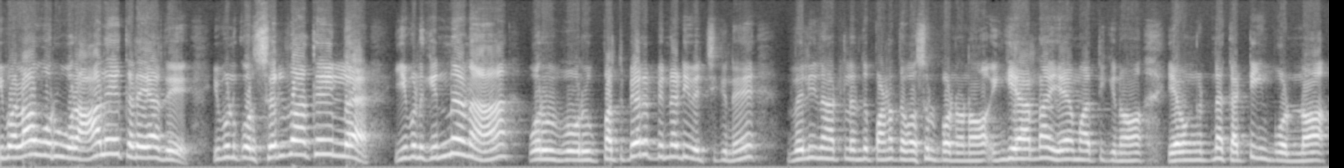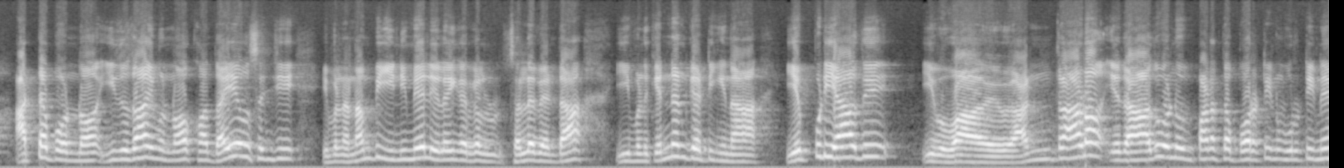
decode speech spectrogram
இவெல்லாம் ஒரு ஒரு ஆளே கிடையாது. இவனுக்கு ஒரு செல்வாக்கே இல்லை. இவனுக்கு என்னன்னா ஒரு ஒரு பத்து பேரை பின்னாடி வச்சுக்கின்னு வெளிநாட்டிலேருந்து பணத்தை வசூல் பண்ணணும். இங்கே யாருன்னா ஏமாற்றிக்கணும் இவங்கிட்ட கட்டிங் போடணும். அட்டை போடணும். இதுதான் இவன் நோக்கம். தயவு செஞ்சு இவனை நம்பி இனிமேல் இளைஞர்கள் செல்ல வேண்டாம். இவனுக்கு என்னன்னு கேட்டிங்கன்னா எப்படியாவது இவ வா அன்றாடம் ஏதாவது ஒன்று பணத்தை புரட்டின்னு உருட்டின்னு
